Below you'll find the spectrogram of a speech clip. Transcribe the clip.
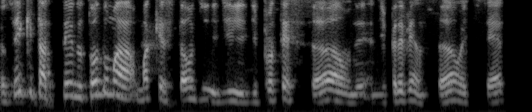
eu sei que está tendo toda uma, uma questão de, de, de proteção, de, de, prevenção, etc.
